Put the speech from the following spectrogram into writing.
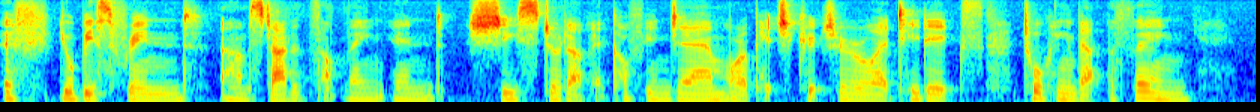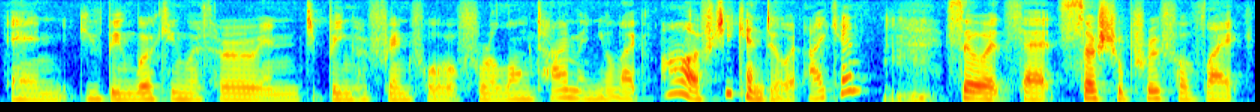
if your best friend um, started something and she stood up at Coffee and Jam or at Pecha or at TEDx talking about the thing, and you've been working with her and being her friend for, for a long time, and you're like, oh, if she can do it, I can. Mhm. So it's that social proof of like,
